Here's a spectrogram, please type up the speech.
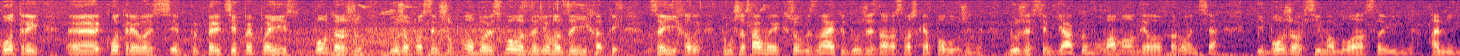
котрий, е, котрий ось перед цією подорожу дуже просив, щоб обов'язково за нього заїхати. Заїхали. Тому що там, якщо ви знаєте, дуже зараз важке положення. Дуже всім дякуємо, вам, ангелоохоронця, і Божого всім вам благословіння. Амінь.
